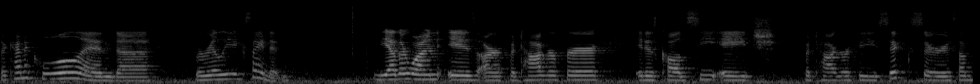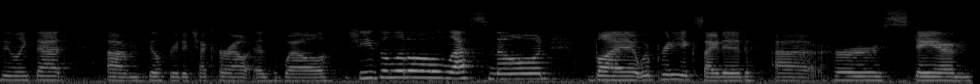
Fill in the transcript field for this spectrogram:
they're kind of cool and uh, we're really excited. The other one is our photographer. It is called CH Photography 6 or something like that. Um, feel free to check her out as well. She's a little less known, but we're pretty excited. Uh, her stand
